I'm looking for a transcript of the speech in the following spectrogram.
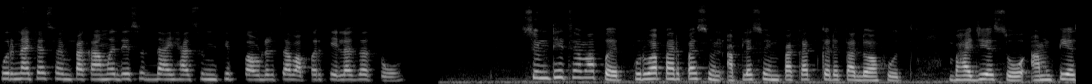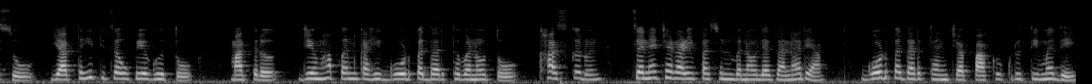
पुरणाच्या स्वयंपाकामध्ये सुद्धा ह्या सुंठी पावडरचा वापर केला जातो. सुंठीचा वापर पूर्वापारपासून आपल्या स्वयंपाकात करत आलो आहोत. भाजी असो, आमटी असो यातही तिचा उपयोग होतो. मात्र जेव्हा आपण काही गोड पदार्थ बनवतो, खास करून चण्याच्या डाळीपासून बनवल्या जाणाऱ्या गोड पदार्थांच्या पाककृतीमध्ये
